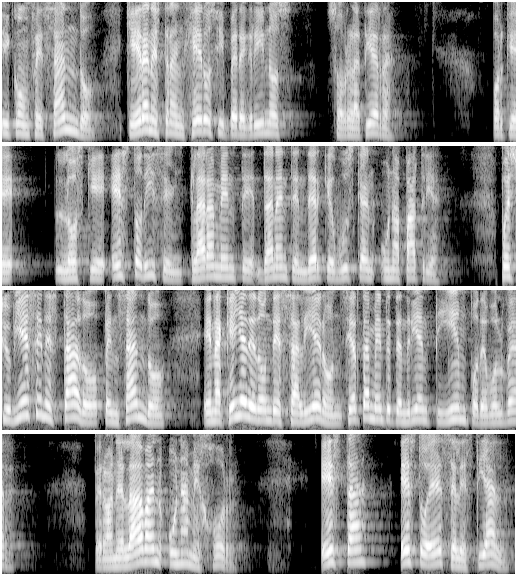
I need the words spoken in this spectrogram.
y confesando que eran extranjeros y peregrinos sobre la tierra. Porque los que esto dicen claramente dan a entender que buscan una patria. Pues si hubiesen estado pensando en aquella de donde salieron, ciertamente tendrían tiempo de volver. Pero anhelaban una mejor. Esta, esto es celestial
